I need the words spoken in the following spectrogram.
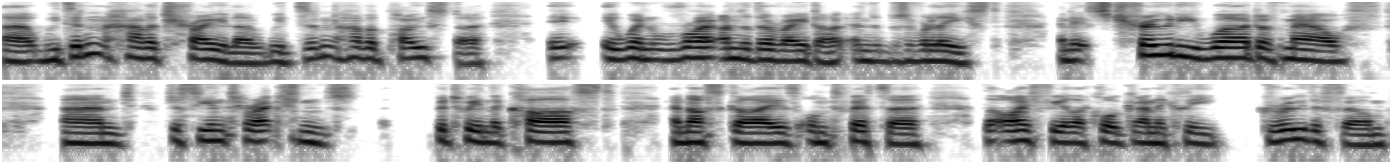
Uh, we didn't have a trailer. We didn't have a poster. It, it went right under the radar and it was released. And it's truly word of mouth and just the interactions between the cast and us guys on Twitter that I feel like organically grew the film.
